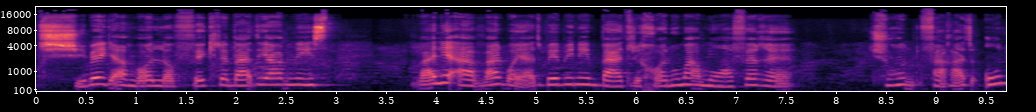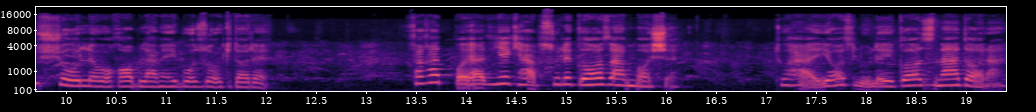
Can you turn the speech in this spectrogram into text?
چی بگم؟ والا فکر بدی هم نیست. ولی اول باید ببینیم بدری خانومم موافقه. چون فقط اون شعله و قابلمه بزرگ داره. فقط باید یک کپسول گازم باشه. تو حیات لوله گاز ندارن.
